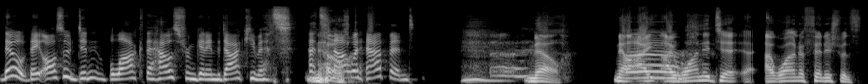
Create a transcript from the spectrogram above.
No, they also didn't block the House from getting the documents. That's No. not what happened. no, no, I, I Uh. wanted to, I want to finish with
